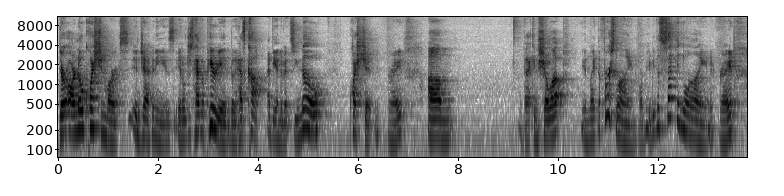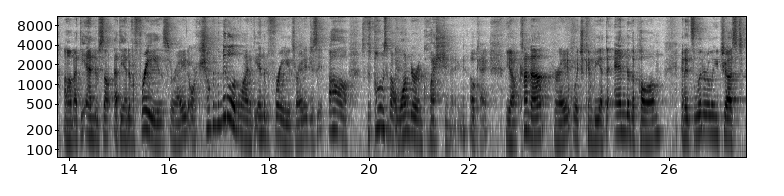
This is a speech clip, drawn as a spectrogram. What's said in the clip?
There are no question marks in Japanese. It'll just have a period, but it has ka at the end of it, so you know question, right? Um, that can show up in like the first line or maybe the second line right? Um, at the end of some at the end of a phrase right? Or show up in the middle of the line at the end of a phrase right? It just it, oh so this poem is about wonder and questioning. Okay. You know kana right? Which can be at the end of the poem and it's literally just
